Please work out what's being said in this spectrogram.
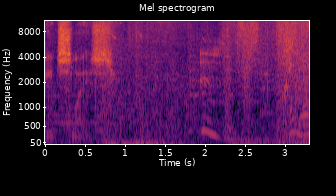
Rage slice. Oh, Come on.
